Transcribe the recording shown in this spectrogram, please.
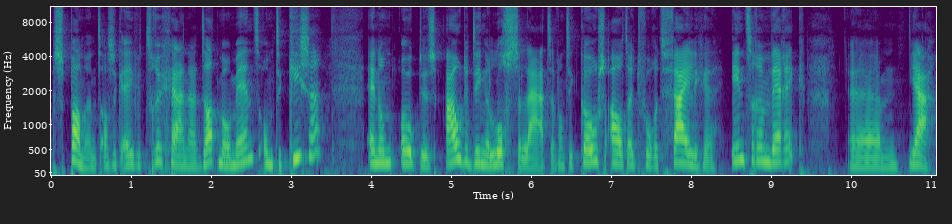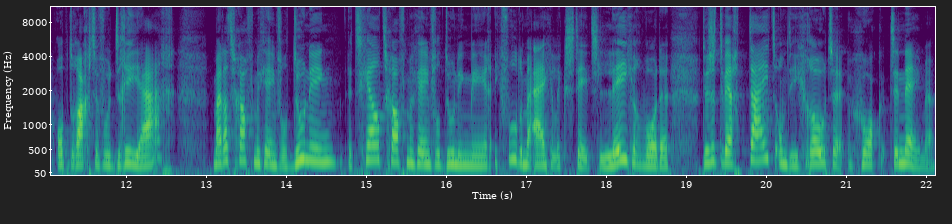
spannend als ik even terugga naar dat moment om te kiezen. En om ook dus oude dingen los te laten. Want ik koos altijd voor het veilige interimwerk. Um, ja, opdrachten voor drie jaar. Maar dat gaf me geen voldoening. Het geld gaf me geen voldoening meer. Ik voelde me eigenlijk steeds leger worden. Dus het werd tijd om die grote gok te nemen.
